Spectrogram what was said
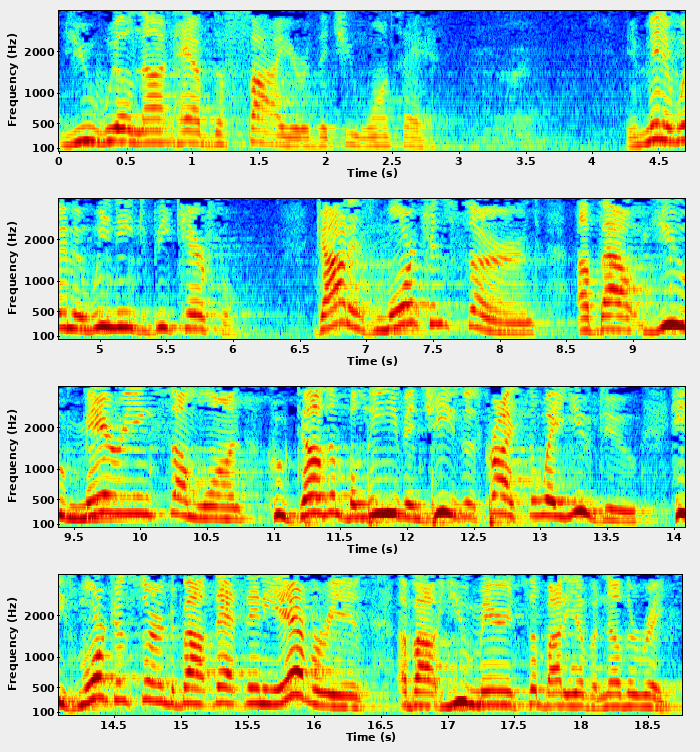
you will not have the fire that you once had. And men and women, we need to be careful. God is more concerned about you marrying someone who doesn't believe in Jesus Christ the way you do. He's more concerned about that than he ever is about you marrying somebody of another race.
